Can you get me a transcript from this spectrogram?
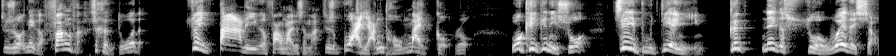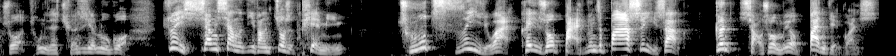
就是说那个方法是很多的。最大的一个方法是什么？就是挂羊头卖狗肉。我可以跟你说，这部电影跟那个所谓的小说《从你的全世界路过》最相像的地方就是片名。除此以外，可以说百分之八十以上跟小说没有半点关系。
